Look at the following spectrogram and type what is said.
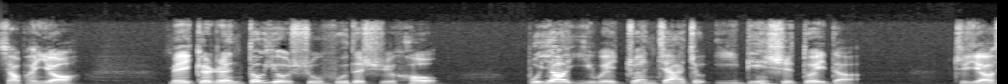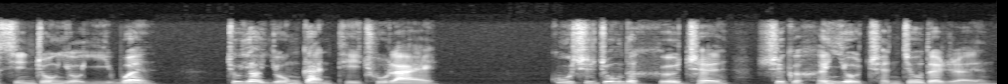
小朋友，每个人都有疏忽的时候，不要以为专家就一定是对的。只要心中有疑问，就要勇敢提出来。故事中的何成是个很有成就的人，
